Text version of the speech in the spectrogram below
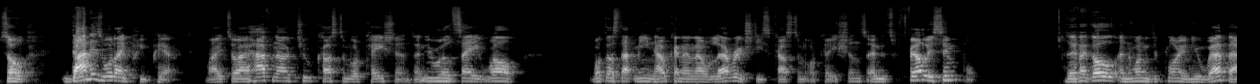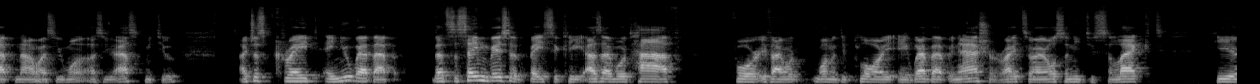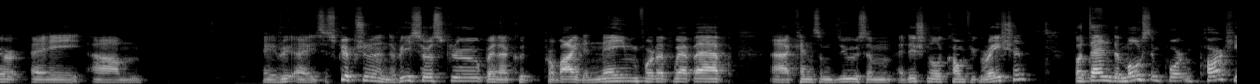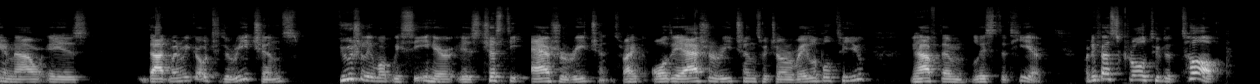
So that is what I prepared, right? So I have now two custom locations. And you will say, well, what does that mean? How can I now leverage these custom locations? And it's fairly simple. So if I go and want to deploy a new web app now, as you want, as you asked me to, I just create a new web app. That's the same visit basically as I would have for if I would want to deploy a web app in Azure, right? So I also need to select here a um, a, a, subscription in the resource group, and I could provide a name for that web app. Uh, can some do some additional configuration, but then the most important part here now is that when we go to the regions, usually what we see here is just the Azure regions, right? All the Azure regions which are available to you, you have them listed here. But if I scroll to the top,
